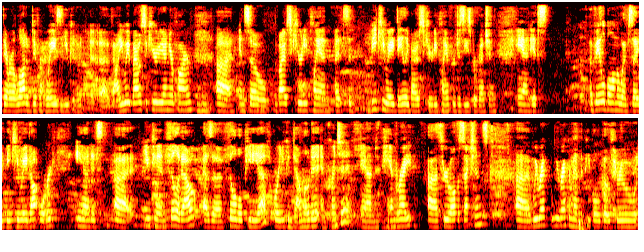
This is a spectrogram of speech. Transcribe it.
there are a lot of different ways that you can uh, evaluate biosecurity on your farm. Mm-hmm. Uh, and so the biosecurity plan, it's a BQA daily biosecurity plan for disease prevention, and it's available on the website bqa.org. And it's uh, you can fill it out as a fillable PDF, or you can download it and print it and handwrite uh, through all the sections. Uh, we rec- we recommend that people go through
